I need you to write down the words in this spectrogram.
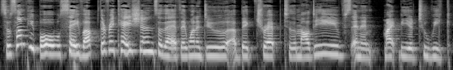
So some people save up their vacation so that if they want to do a big trip to the Maldives and it might be a two week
